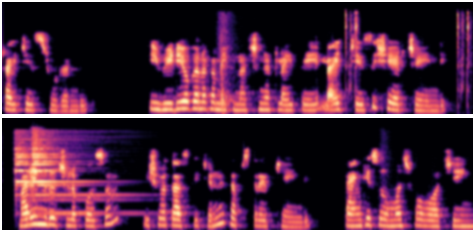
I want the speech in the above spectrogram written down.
ట్రై చేసి చూడండి. ఈ వీడియో కనుక మీకు నచ్చినట్లయితే లైక్ చేసి షేర్ చేయండి. మరిన్ని రుచుల కోసం విశ్వతాస్ కిచెన్ని సబ్స్క్రైబ్ చేయండి. Thank you so much for watching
